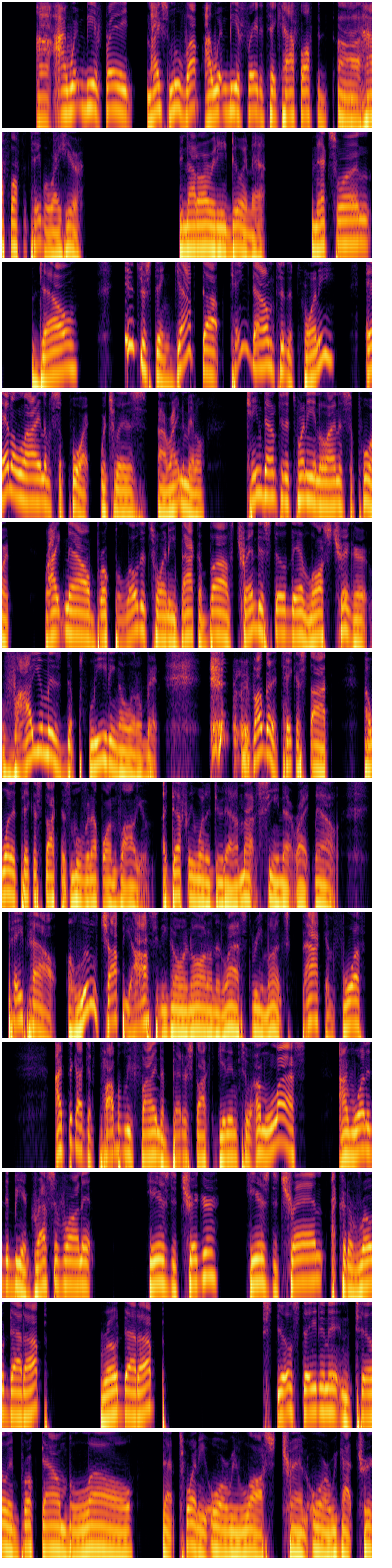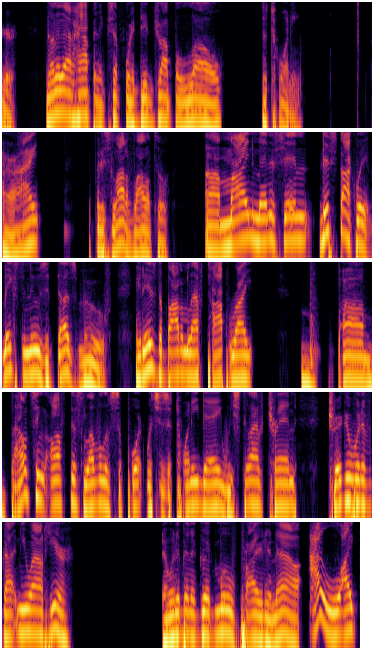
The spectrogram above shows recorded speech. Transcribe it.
Uh, I wouldn't be afraid. Nice move up. I wouldn't be afraid to take half off the uh, half off the table right here. You're not already doing that. Next one, Dell. Interesting. Gapped up, came down to the 20 and a line of support, which was uh, right in the middle. Came down to the 20 and a line of support. Right now, broke below the 20, back above. Trend is still there, lost trigger. Volume is depleting a little bit. if I'm going to take a stock, I want to take a stock that's moving up on volume. I definitely want to do that. I'm not seeing that right now. PayPal, a little choppyosity going on on the last three months, back and forth. I think I could probably find a better stock to get into unless I wanted to be aggressive on it. Here's the trigger. Here's the trend. I could have rode that up, rode that up, still stayed in it until it broke down below that 20 or we lost trend or we got trigger. None of that happened except for it did drop below the 20. All right. But it's a lot of volatile. Uh, Mind Medicine, this stock, when it makes the news, it does move. It is the bottom left, top right, um, bouncing off this level of support, which is a 20 day. We still have trend. Trigger would have gotten you out here. That would have been a good move prior to now. I like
